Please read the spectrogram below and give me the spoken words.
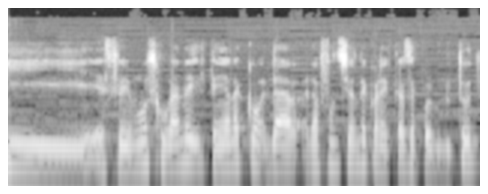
Y estuvimos jugando y tenía la, la, función de conectarse por Bluetooth.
